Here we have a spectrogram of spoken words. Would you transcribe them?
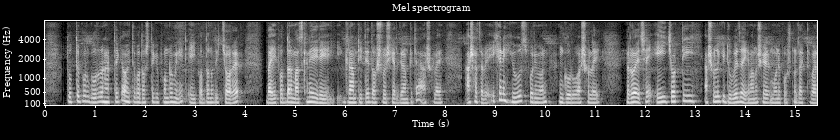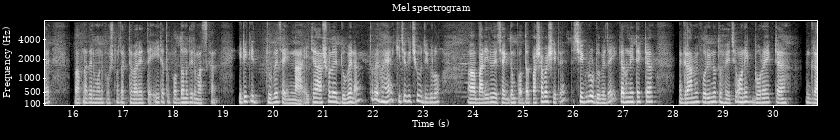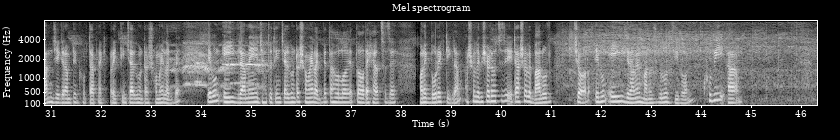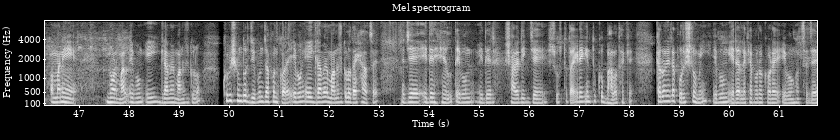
তর্তিপুর গরুর হাট থেকে হয়তো বা দশ থেকে পনেরো মিনিট এই পদ্মা নদীর চরের বা এই পদ্মার মাঝখানে এই গ্রামটিতে, দশ রশিয়ার গ্রামটিতে আসলে আসা যাবে। এখানে হিউজ পরিমাণ গরু আসলে রয়েছে। এই চরটি আসলে কি ডুবে যায়? মানুষের মনে প্রশ্ন জাগতে পারে বা আপনাদের মনে প্রশ্ন জাগতে পারে, তো, এইটা তো পদ্মা নদীর মাঝখান। এটা কি ডুবে যায়? না, এটা আসলে ডুবে না। তবে হ্যাঁ কিছু কিছু যেগুলো বাড়ি রয়েছে একদম পদ্মার পাশাপাশিতে, সেগুলো ডুবে যায়। কারণ এটা একটা গ্রামে পরিণত হয়েছে, অনেক বড় একটা গ্রাম। যে গ্রামটি ঘুরতে আপনাকে প্রায় তিন চার ঘণ্টার সময় লাগবে। এবং এই গ্রামে যেহেতু তিন চার ঘণ্টা সময় লাগবে, তাহলে তো দেখা যাচ্ছে যে অনেক বড় একটি গ্রাম। আসলে বিষয়টা হচ্ছে যে, এটা আসলে বালুর চর এবং এই গ্রামের মানুষগুলোর জীবন খুবই মানে নর্মাল এবং এই গ্রামের মানুষগুলো খুবই সুন্দর জীবনযাপন করে এবং এই গ্রামের মানুষগুলো দেখা যাচ্ছে যে এদের হেলথ এবং এদের শারীরিক যে সুস্থতা, এটা কিন্তু খুব ভালো থাকে। কারণ এরা পরিশ্রমী এবং এরা লেখাপড়া করে এবং হচ্ছে যে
